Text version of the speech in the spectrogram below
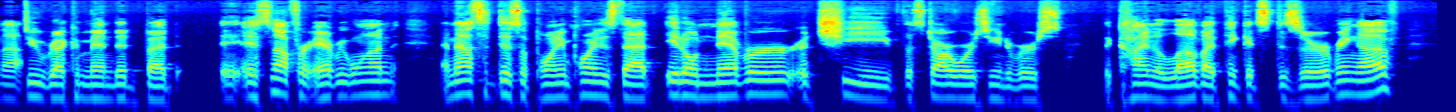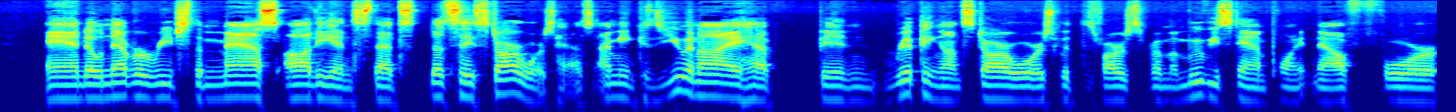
I do recommend it, but it's not for everyone. And that's the disappointing point is that it'll never achieve the Star Wars universe the kind of love I think it's deserving of. And it'll never reach the mass audience that's, let's say, Star Wars has. I mean, because you and I have been ripping on Star Wars with as far as from a movie standpoint now for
